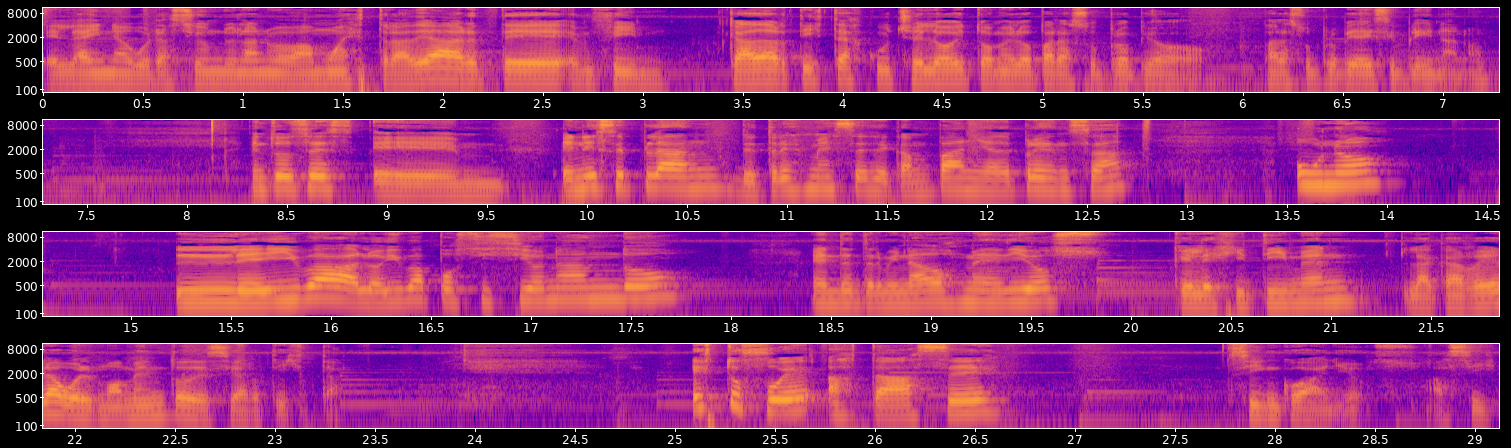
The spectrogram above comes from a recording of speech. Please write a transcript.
la inauguración de una nueva muestra de arte, en fin, cada artista escúchelo y tómelo para su, propio, para su propia disciplina. ¿no? Entonces, eh, en ese plan de tres meses de campaña de prensa, uno le iba, lo iba posicionando en determinados medios que legitimen la carrera o el momento de ese artista. Esto fue hasta hace cinco años, así.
